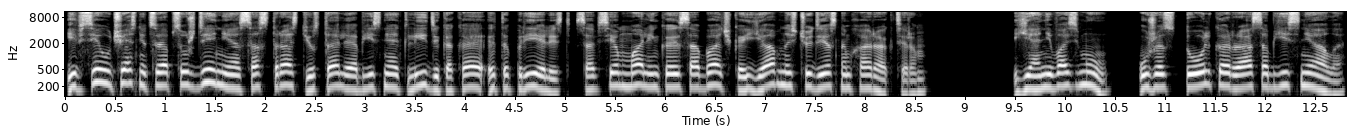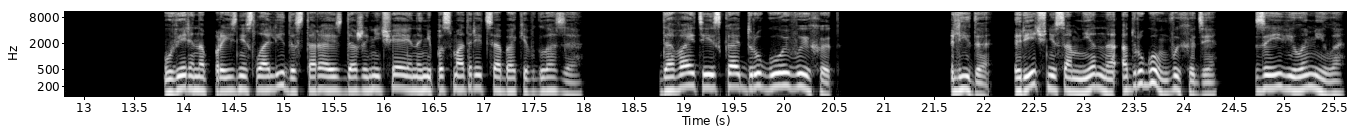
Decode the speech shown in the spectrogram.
И все участницы обсуждения со страстью стали объяснять Лиде, какая это прелесть, совсем маленькая собачка, явно с чудесным характером. «Я не возьму, уже столько раз объясняла», — уверенно произнесла Лида, стараясь даже нечаянно не посмотреть собаке в глаза. «Давайте искать другой выход». «Лида, речь, несомненно, о другом выходе», — заявила Мила.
